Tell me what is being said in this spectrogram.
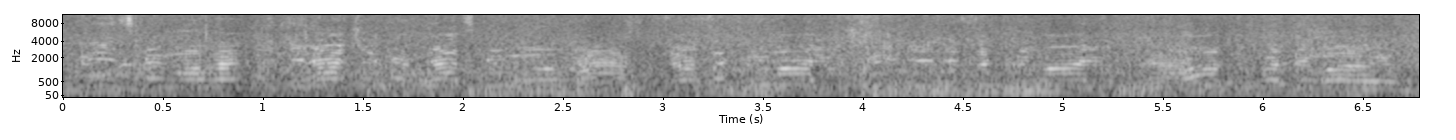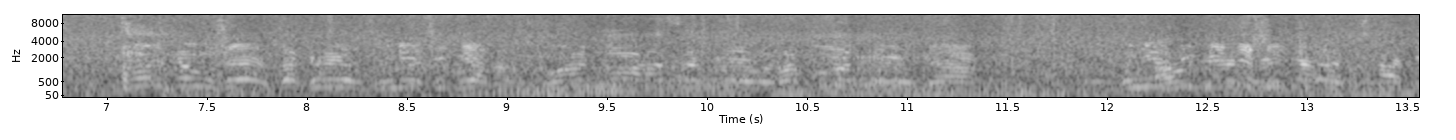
украинской мовы, это телячьей кавказской мовы! Все закрываю, швидели закрываю, хату поднимаю! Сколько уже закрыл университетов? Вот много закрыл, работаю! Да. Университеты шикарно, кстати.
